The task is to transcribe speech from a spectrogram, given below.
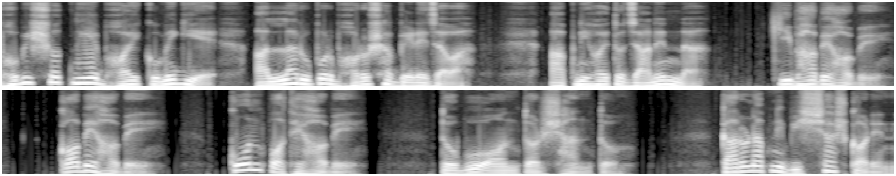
ভবিষ্যৎ নিয়ে ভয় কমে গিয়ে আল্লাহর উপর ভরসা বেড়ে যাওয়া। আপনি হয়তো জানেন না। কীভাবে হবে? কবে হবে? কোন পথে হবে? তবু অন্তর শান্ত। কারণ আপনি বিশ্বাস করেন,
